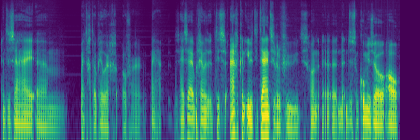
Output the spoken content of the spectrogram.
En toen zei hij... maar het gaat ook heel erg over... Nou ja, dus hij zei op een gegeven moment... Het is eigenlijk een identiteitsrevue. Het is gewoon, eh, dus dan kom je zo al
